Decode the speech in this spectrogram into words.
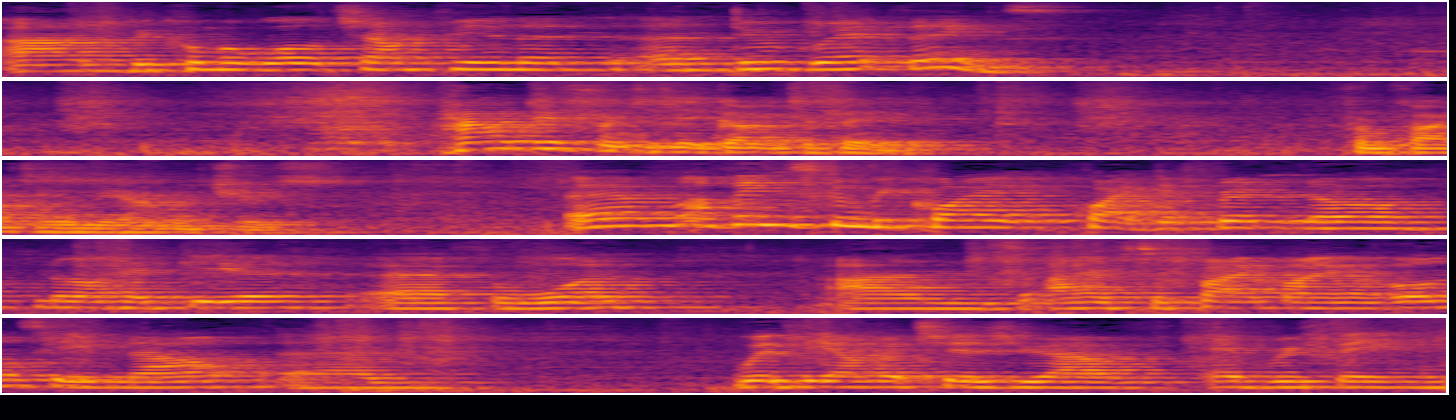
and become a world champion and, and do great things. How different is it going to be from fighting in the amateurs? Um, I think it's going to be quite quite different. No no headgear uh, for one, and I have to find my own team now. Um, with the amateurs, you have everything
